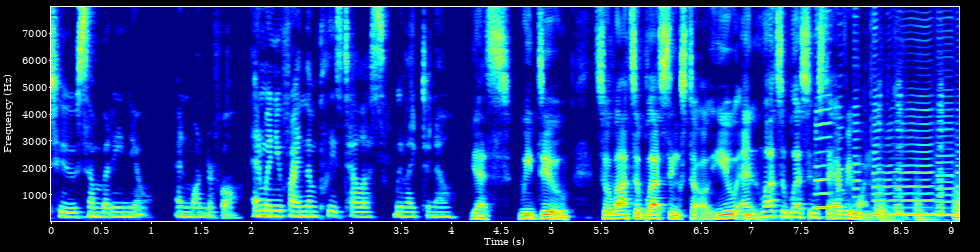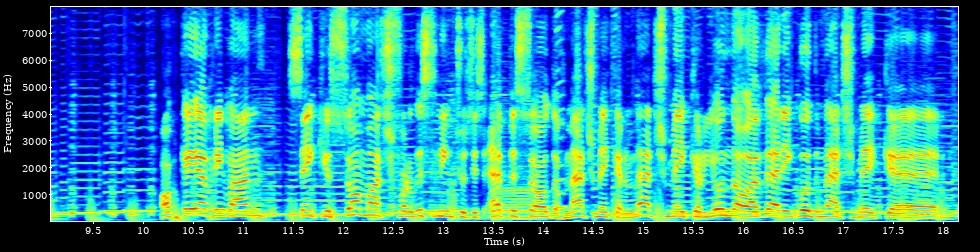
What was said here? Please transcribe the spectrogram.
to somebody new and wonderful. And when you find them, please tell us. We like to know. Yes, we do. So lots of blessings to you and lots of blessings to everyone. Okay, everyone. Thank you so much for listening to this episode of Matchmaker Matchmaker. You know a very good matchmaker.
